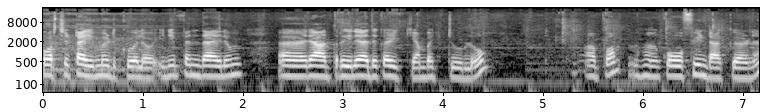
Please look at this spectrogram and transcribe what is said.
കുറച്ച് ടൈം എടുക്കുമല്ലോ. ഇനിയിപ്പോൾ എന്തായാലും രാത്രിയിൽ അത് കഴിക്കാൻ പറ്റുള്ളൂ. അപ്പം കോഫി ഉണ്ടാക്കുകയാണ്.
